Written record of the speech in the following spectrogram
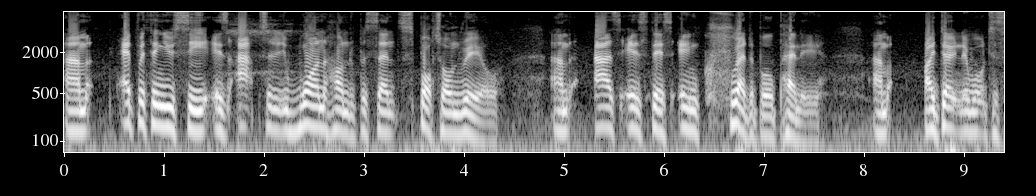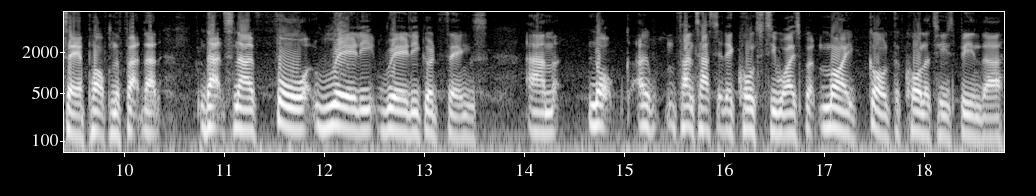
Um, everything you see is absolutely 100% spot on real, um, as is this incredible penny. Um, I don't know what to say apart from the fact that that's now four really, really good things. Um, not uh, fantastic quantity wise, but my God, the quality's been there.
